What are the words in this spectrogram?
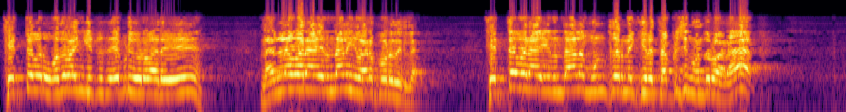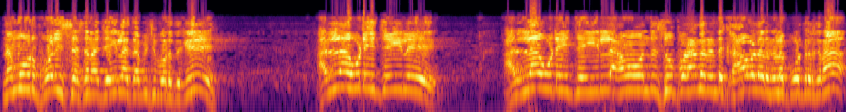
கெட்டவர் உதவாங்கிட்டு எப்படி வருவாரு? நல்லவரா இருந்தாலும் இங்க வரப்போறது இல்ல. கெட்டவரா இருந்தாலும் முன்கருணைக்கிற தப்பிச்சு வந்துருவாரா? நம்ம ஒரு போலீஸ் ஸ்டேஷனா ஜெயில தப்பிச்சு போறதுக்கு? அல்லாவுடைய ஜெயிலு. அல்லாவுடைய ஜெயில அவன் வந்து சூப்பரான ரெண்டு காவலர்களை போட்டிருக்கிறான்.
